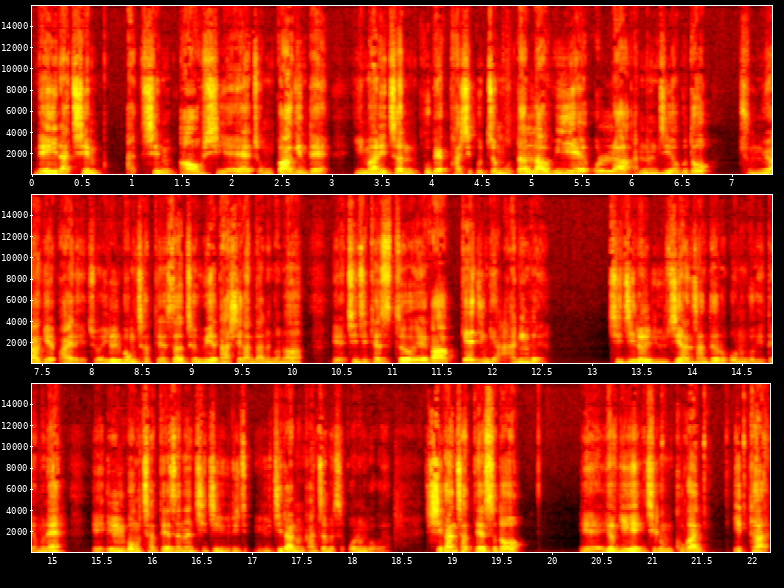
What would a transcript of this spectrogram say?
내일 아침 아침 9시에 종가 확인 때 22,989.5달러 위에 올라왔는지 여부도 중요하게 봐야 되겠죠. 일봉 차트에서 저 위에 다시 간다는 거는 예, 지지 테스트가 깨진 게 아닌 거예요. 지지를 유지한 상태로 보는 거기 때문에 예, 일봉 차트에서는 지지 유지, 유지 라는 관점에서 보는 거고요. 시간 차트에서도 예, 여기 지금 구간 이탈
